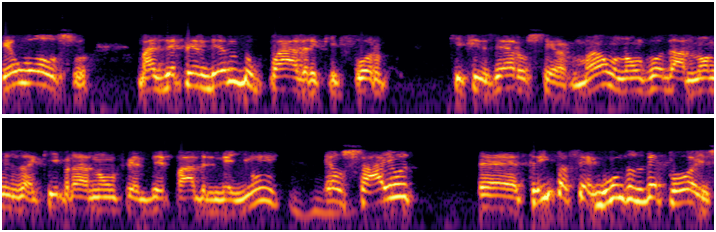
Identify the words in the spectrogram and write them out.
eu ouço. Mas dependendo do padre que for, que fizer o sermão, não vou dar nomes aqui para não ofender padre nenhum, eu saio eh, 30 segundos depois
